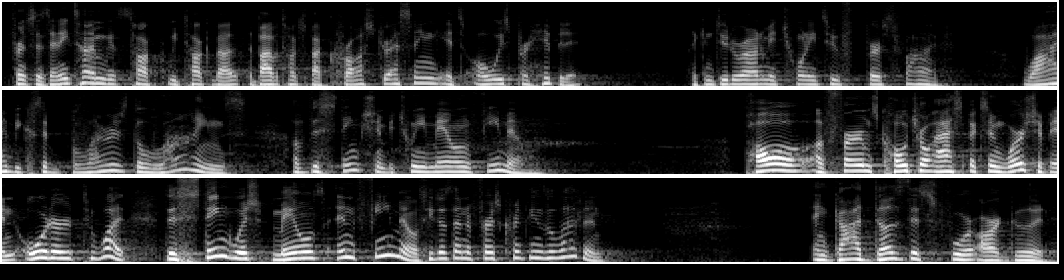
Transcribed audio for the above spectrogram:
For instance, anytime we talk, we talk about, the Bible talks about cross dressing, it's always prohibited. Like in Deuteronomy 22, verse 5. Why? Because it blurs the lines of distinction between male and female. Paul affirms cultural aspects in worship in order to what? Distinguish males and females. He does that in 1 Corinthians 11. And God does this for our good.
